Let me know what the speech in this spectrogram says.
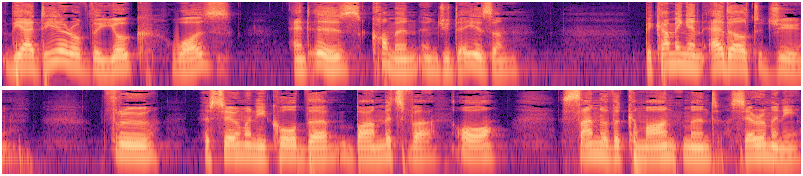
The idea of the yoke was and is common in Judaism. Becoming an adult Jew through a ceremony called the Bar Mitzvah or Son of the Commandment ceremony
